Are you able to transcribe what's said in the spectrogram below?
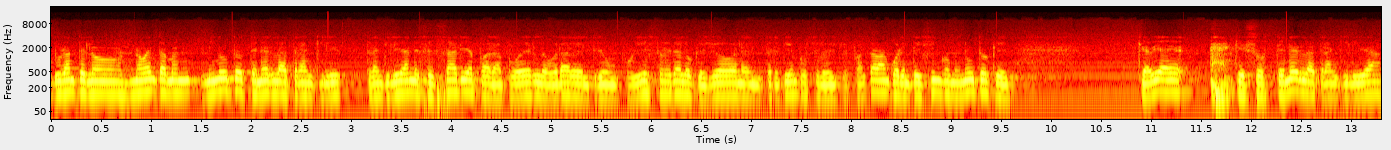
durante los 90 minutos tener la tranquilidad necesaria para poder lograr el triunfo. Y eso era lo que yo en el entretiempo se lo dije. Faltaban 45 minutos que, que había que sostener la tranquilidad,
